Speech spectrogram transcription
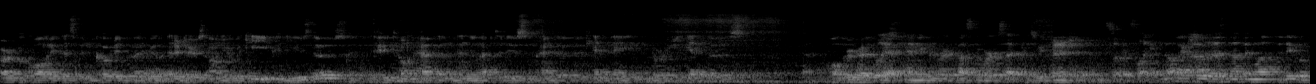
article quality that's been coded by real editors on your wiki, you can use those. If you don't have them, then you'll have to do some kind of campaign in order to get those. Quality Regretfully, I can't even request a work set because we finished it, and so it's like, no, actually, there's nothing left to do.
